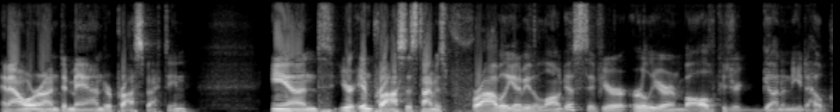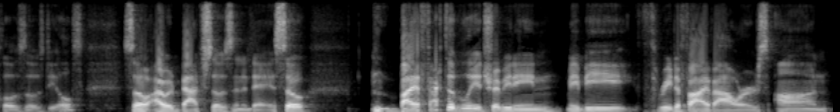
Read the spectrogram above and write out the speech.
an hour on demand or prospecting. And your in process time is probably going to be the longest if you're earlier involved because you're going to need to help close those deals. So I would batch those in a day. So by effectively attributing maybe three to five hours on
